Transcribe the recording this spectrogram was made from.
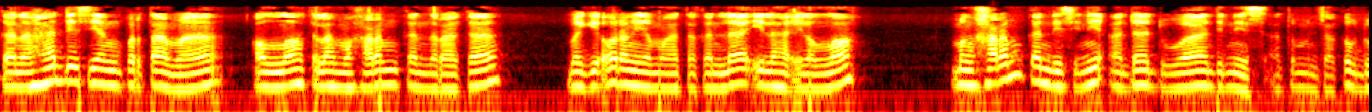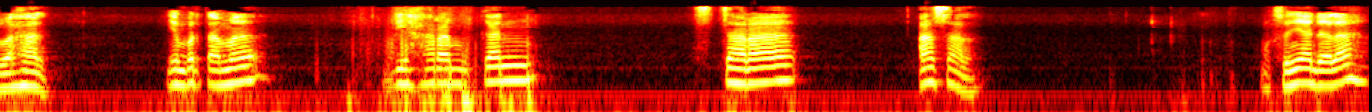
Karena hadis yang pertama Allah telah mengharamkan neraka bagi orang yang mengatakan la ilaha illallah mengharamkan di sini ada dua jenis atau mencakup dua hal. Yang pertama diharamkan secara asal. Maksudnya adalah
